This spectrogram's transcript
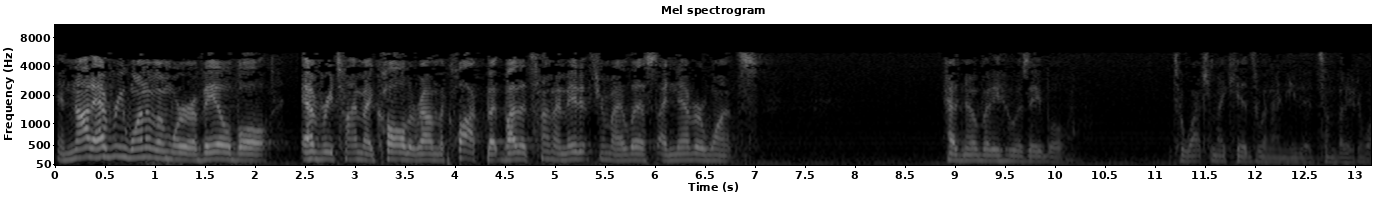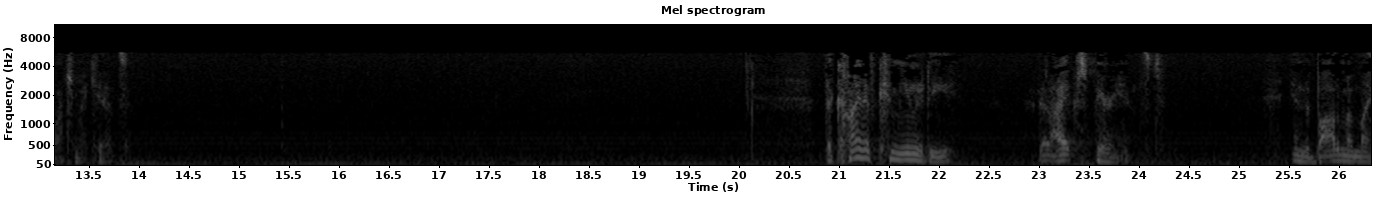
And not every one of them were available every time I called around the clock, but by the time I made it through my list, I never once had nobody who was able to watch my kids when I needed somebody to watch my kids. The kind of community that I experienced in the bottom of my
